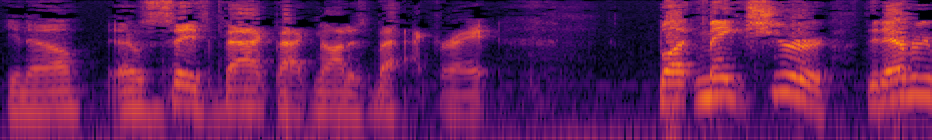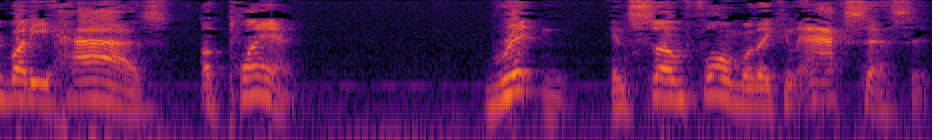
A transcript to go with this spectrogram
You know, I was say his backpack, not his back, right? But make sure that everybody has a plan written in some form where they can access it.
